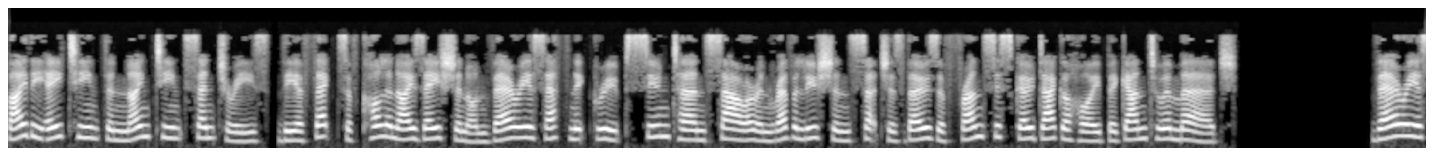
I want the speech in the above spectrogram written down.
By the 18th and 19th centuries, the effects of colonization on various ethnic groups soon turned sour and revolutions such as those of Francisco Dagohoy began to emerge. Various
